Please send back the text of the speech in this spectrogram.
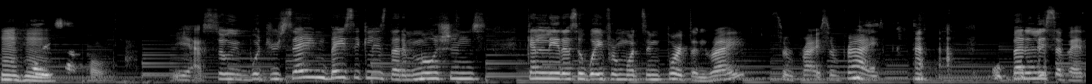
mm-hmm. for example yeah so what you're saying basically is that emotions can lead us away from what's important, right? Surprise, surprise. but Elizabeth,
